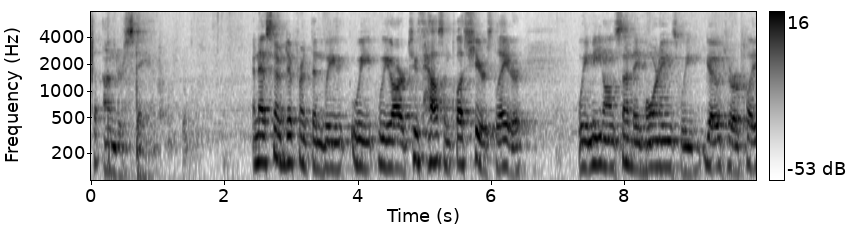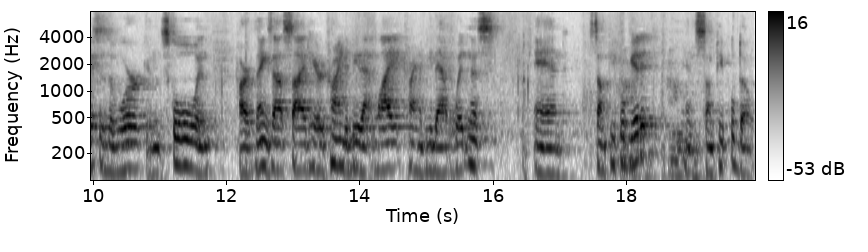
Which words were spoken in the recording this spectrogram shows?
to understand and that's no different than we, we, we are 2000 plus years later we meet on sunday mornings we go to our places of work and school and our things outside here trying to be that light trying to be that witness and some people get it, and some people don't.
